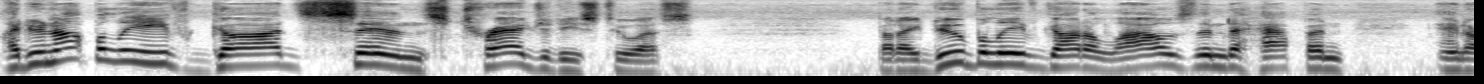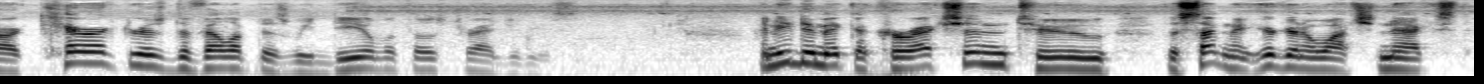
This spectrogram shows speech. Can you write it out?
I do not believe God sends tragedies to us, but I do believe God allows them to happen and our character is developed as we deal with those tragedies. I need to make a correction to the segment you're going to watch next.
